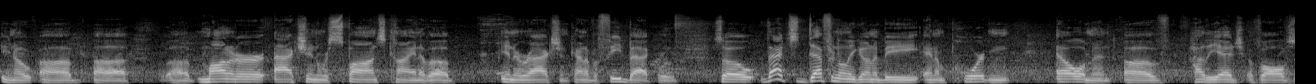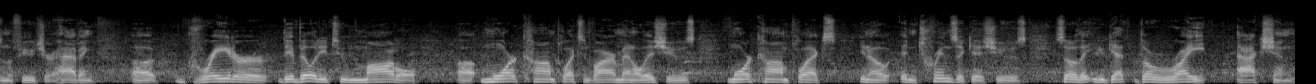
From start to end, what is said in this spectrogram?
you know, uh, uh, uh, monitor, action, response kind of a interaction, kind of a feedback loop. So that's definitely going to be an important element of how the edge evolves in the future, having uh, greater, the ability to model uh, more complex environmental issues, more complex, you know, intrinsic issues, so that you get the right action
